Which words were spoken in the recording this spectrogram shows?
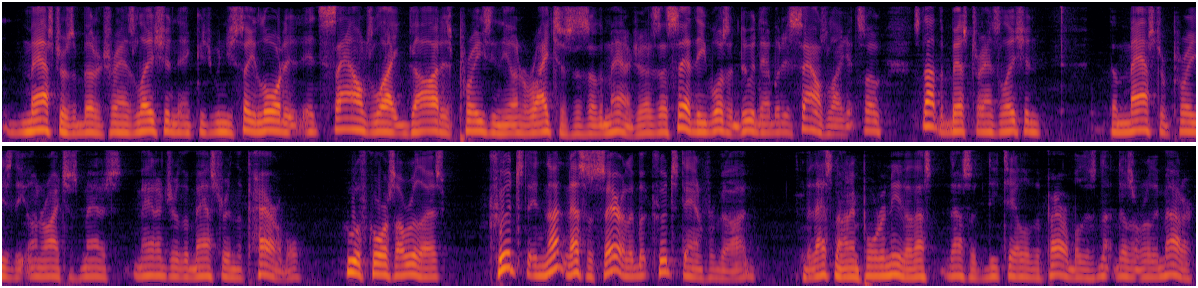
master is a better translation because when you say Lord, it, it, sounds like God is praising the unrighteousness of the manager. As I said, he wasn't doing that, but it sounds like it. So it's not the best translation. The master praised the unrighteous manager, the master in the parable, who, of course, I realize could not necessarily, but could stand for God. But that's not important either. That's that's a detail of the parable. It doesn't really matter.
